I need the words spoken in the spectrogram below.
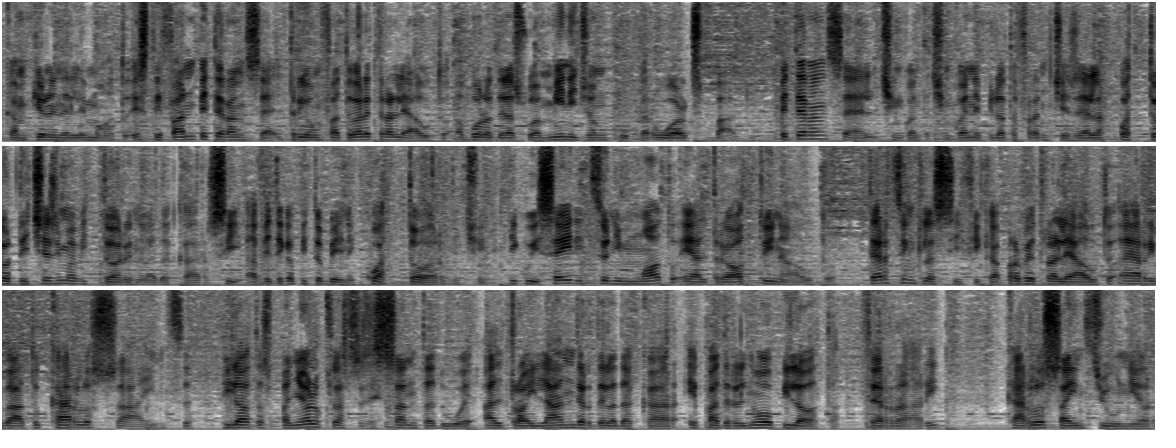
campione nelle moto, e Stéphane Peterancel, trionfatore tra le auto a bordo della sua Mini John Cooper Works Buggy. Peterancel, 55enne pilota francese, è la quattordicesima vittoria nella Dakar. Sì, avete capito bene, 14, di cui 6 edizioni in moto e altre 8 in auto. Terzo in classifica, proprio tra le auto, è arrivato Carlos Sainz, pilota spagnolo classe 62, altro Highlander della Dakar e padre del nuovo pilota, Ferrari, Carlos Sainz Jr.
